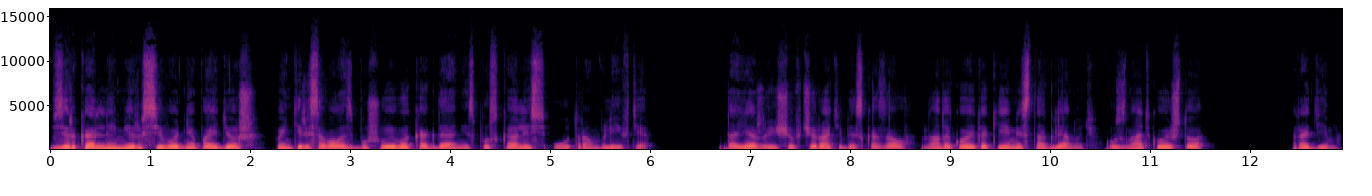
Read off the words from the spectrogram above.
«В зеркальный мир сегодня пойдешь?» – поинтересовалась Бушуева, когда они спускались утром в лифте. «Да я же еще вчера тебе сказал. Надо кое-какие места глянуть, узнать кое-что». «Радим,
